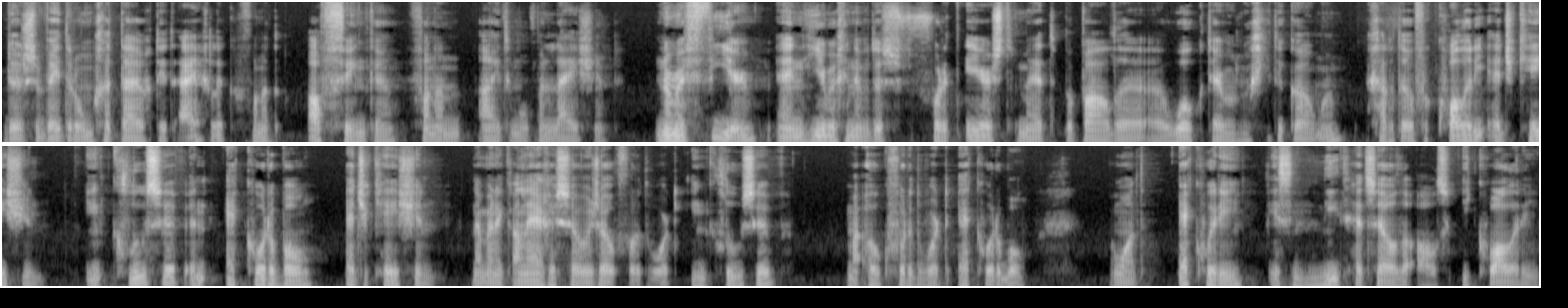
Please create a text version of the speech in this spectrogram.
Dus wederom getuigt dit eigenlijk van het afvinken van een item op een lijstje. Nummer 4, en hier beginnen we dus voor het eerst met bepaalde uh, woke terminologie te komen, gaat het over quality education. Inclusive and equitable education. Nou ben ik allergisch sowieso voor het woord inclusive, maar ook voor het woord equitable. Want equity is niet hetzelfde als equality.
